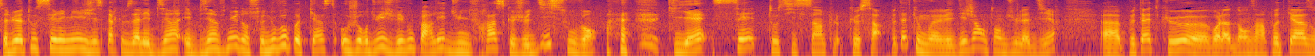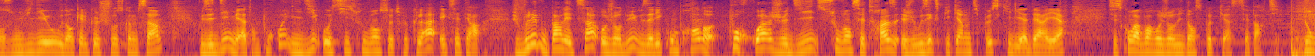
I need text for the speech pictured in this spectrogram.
Salut à tous, c'est Rémi, j'espère que vous allez bien et bienvenue dans ce nouveau podcast. Aujourd'hui, je vais vous parler d'une phrase que je dis souvent qui est c'est aussi simple que ça. Peut-être que vous m'avez déjà entendu la dire, euh, peut-être que euh, voilà, dans un podcast, dans une vidéo ou dans quelque chose comme ça, vous êtes dit mais attends, pourquoi il dit aussi souvent ce truc-là, etc. Je voulais vous parler de ça aujourd'hui, vous allez comprendre pourquoi je dis souvent cette phrase et je vais vous expliquer un petit peu ce qu'il y a derrière. C'est ce qu'on va voir aujourd'hui dans ce podcast, c'est parti. Donc,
